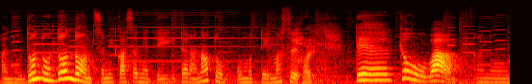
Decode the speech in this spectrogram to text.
あのどんどんどんどん積み重ねていけたらなと思っています。はい。で今日はあの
